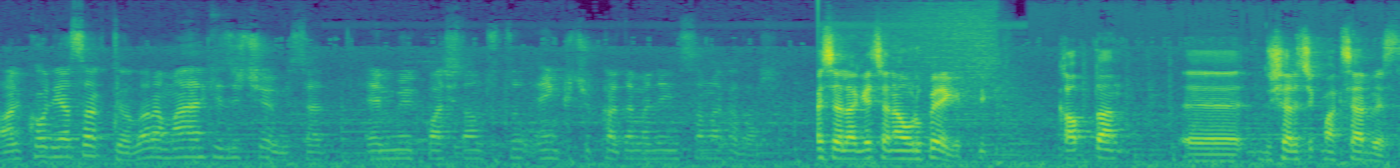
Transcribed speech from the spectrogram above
Alkol yasak diyorlar ama herkes içiyor misal. En büyük baştan tutun en küçük kademeli insana kadar. mesela geçen Avrupa'ya gittik. Kaptan e, dışarı çıkmak serbest.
